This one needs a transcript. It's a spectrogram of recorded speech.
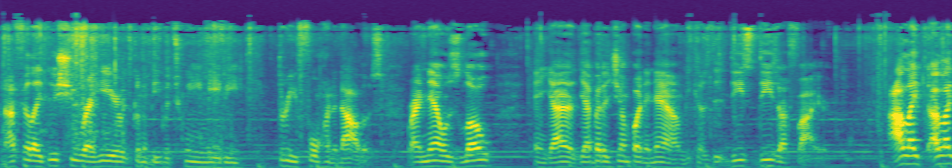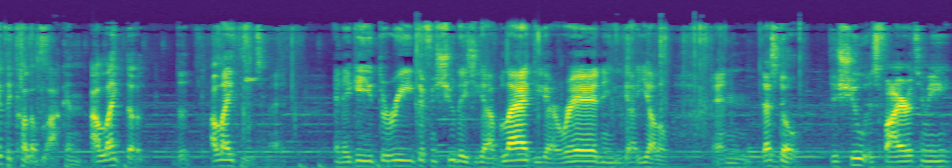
And I feel like this shoe right here is going to be between maybe three, four hundred dollars. Right now is low, and y'all y'all better jump on it now because th these these are fire. I like I like the color block and I like the the I like these man. And they give you three different shoelaces. You got black, you got red, and you got yellow, and that's dope. This shoe is fire to me.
